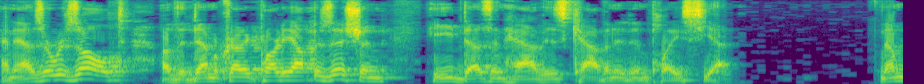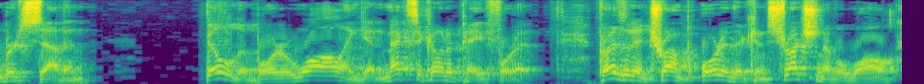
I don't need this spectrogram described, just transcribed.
And as a result of the Democratic Party opposition, he doesn't have his cabinet in place yet. Number seven, build a border wall and get Mexico to pay for it. President Trump ordered the construction of a wall,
